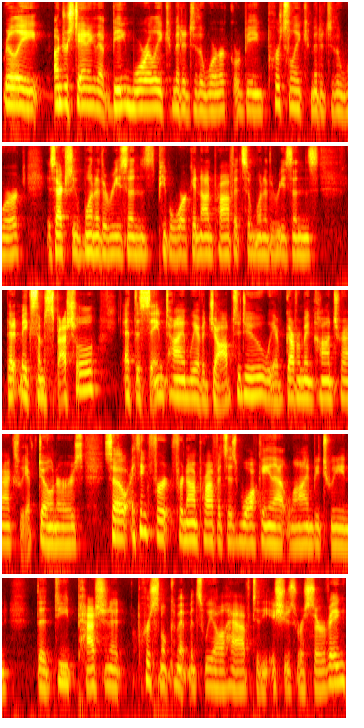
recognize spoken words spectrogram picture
really understanding that being morally committed to the work or being personally committed to the work is actually one of the reasons people work in nonprofits and one of the reasons that it makes them special. At the same time, we have a job to do. We have government contracts, we have donors. So I think for, for nonprofits is walking that line between the deep, passionate personal commitments we all have to the issues we're serving,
